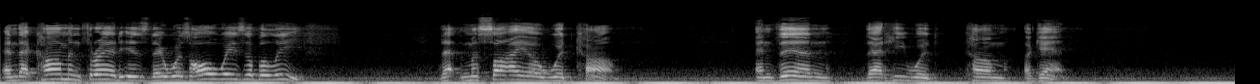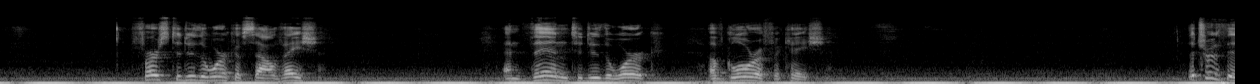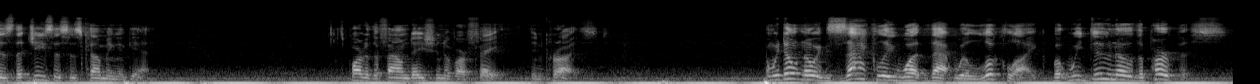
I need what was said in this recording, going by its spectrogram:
And that common thread is there was always a belief that Messiah would come and then that he would come again. First, to do the work of salvation and then to do the work of glorification. The truth is that Jesus is coming again. Part of the foundation of our faith in Christ. And we don't know exactly what that will look like, but we do know the purpose.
